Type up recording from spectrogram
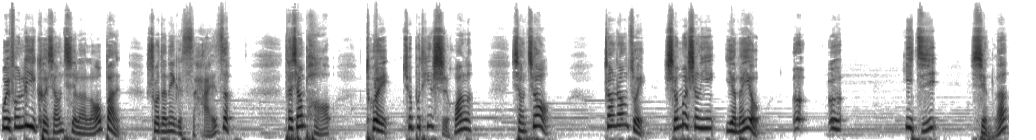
魏峰立刻想起了老板说的那个死孩子，他想跑，腿却不听使唤了，想叫，张张嘴，什么声音也没有，呃呃。一急，醒了。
